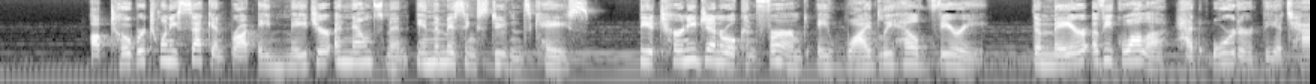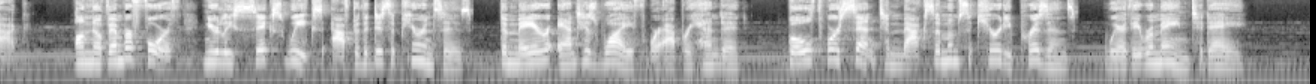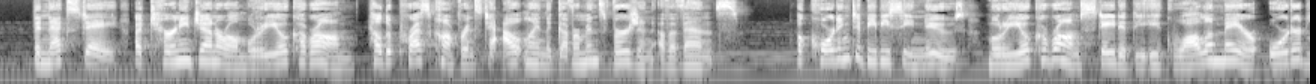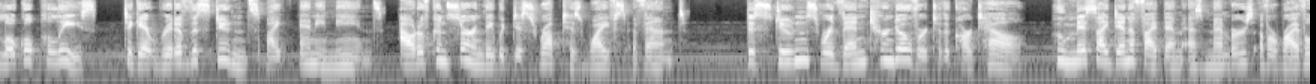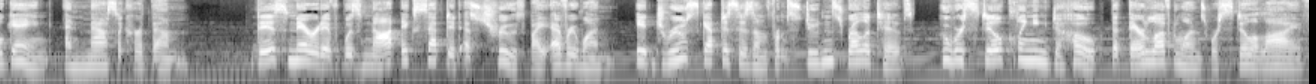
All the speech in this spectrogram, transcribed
October 22nd brought a major announcement in the missing students case. The Attorney General confirmed a widely held theory. The mayor of Iguala had ordered the attack. On November 4th, nearly six weeks after the disappearances, the mayor and his wife were apprehended. Both were sent to maximum security prisons where they remain today. The next day, Attorney General Murillo Karam held a press conference to outline the government's version of events. According to BBC News, Murillo Karam stated the Iguala mayor ordered local police to get rid of the students by any means, out of concern they would disrupt his wife's event. The students were then turned over to the cartel, who misidentified them as members of a rival gang and massacred them. This narrative was not accepted as truth by everyone. It drew skepticism from students' relatives who were still clinging to hope that their loved ones were still alive.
